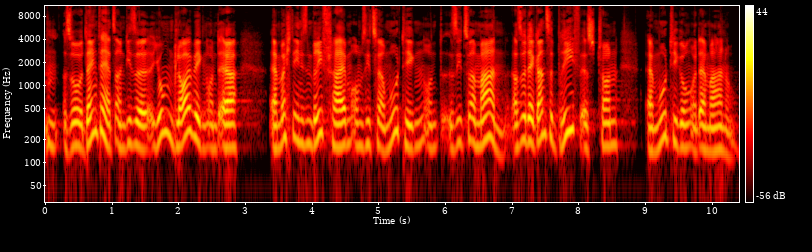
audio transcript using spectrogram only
so denkt er jetzt an diese jungen Gläubigen und er, er möchte in diesen Brief schreiben, um sie zu ermutigen und sie zu ermahnen. Also der ganze Brief ist schon Ermutigung und Ermahnung.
